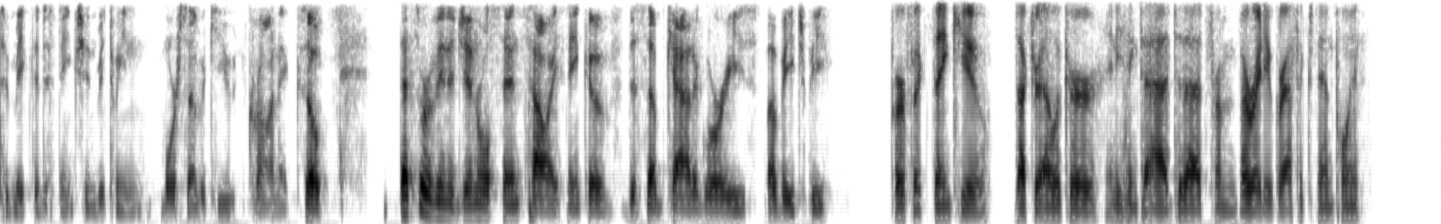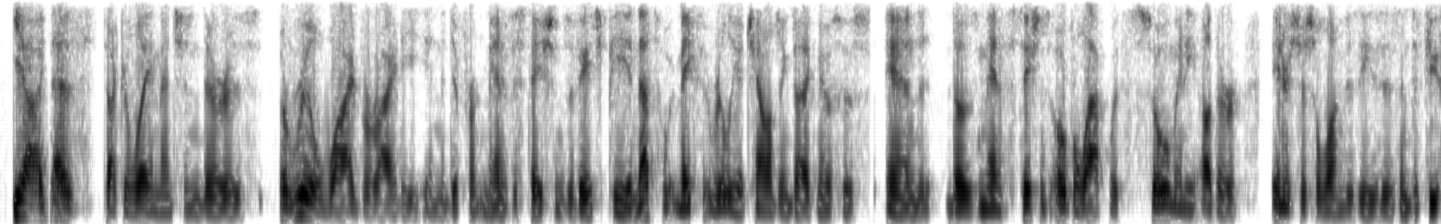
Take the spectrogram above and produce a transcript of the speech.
to make the distinction between more subacute and chronic. So that's sort of in a general sense how I think of the subcategories of HP. Perfect. Thank you. Dr. Elicker, anything to add to that from a radiographic standpoint? Yeah, as Dr. Ley mentioned, there is a real wide variety in the different manifestations of HP, and that's what makes it really a challenging diagnosis. And those manifestations overlap with so many other interstitial lung diseases and diffuse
